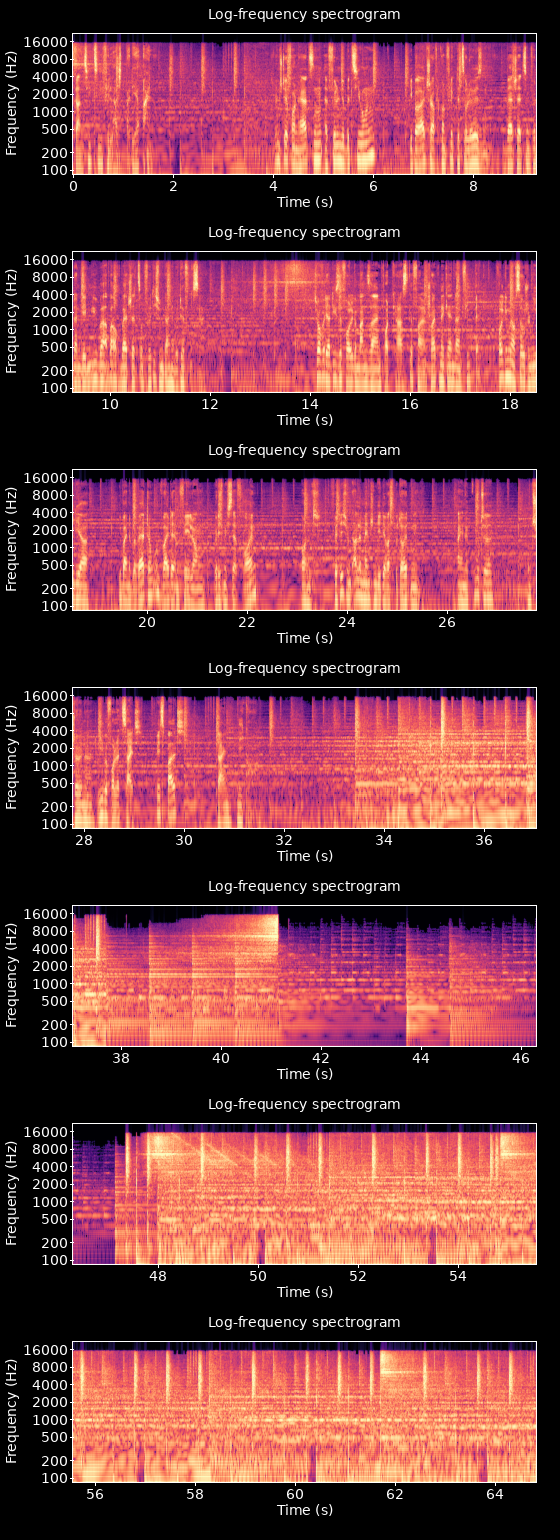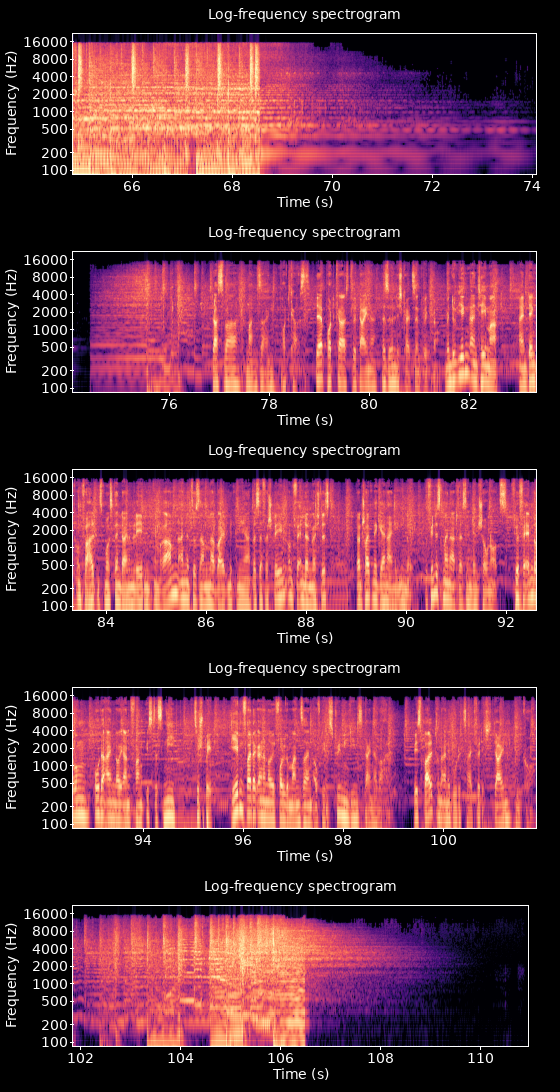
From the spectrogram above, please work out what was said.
dann zieht sie vielleicht bei dir ein. Ich wünsche dir von Herzen erfüllende Beziehungen, die Bereitschaft, Konflikte zu lösen, Wertschätzung für dein Gegenüber, aber auch Wertschätzung für dich und deine Bedürfnisse. Ich hoffe, dir hat diese Folge Mannsein Podcast gefallen. Schreib mir gerne dein Feedback. Folge mir auf Social Media. Über eine Bewertung und Weiterempfehlung würde ich mich sehr freuen. Und für dich und alle Menschen, die dir was bedeuten, eine gute und schöne, liebevolle Zeit. Bis bald, dein Nico. Das war Mannsein Podcast. Der Podcast für deine Persönlichkeitsentwicklung. Wenn du irgendein Thema, ein Denk- und Verhaltensmuster in deinem Leben im Rahmen einer Zusammenarbeit mit mir besser verstehen und verändern möchtest, dann schreib mir gerne eine E-Mail. Du findest meine Adresse in den Show Notes. Für Veränderungen oder einen Neuanfang ist es nie zu spät. Jeden Freitag eine neue Folge Mannsein auf dem Streamingdienst deiner Wahl. Bis bald und eine gute Zeit für dich. Dein Nico.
